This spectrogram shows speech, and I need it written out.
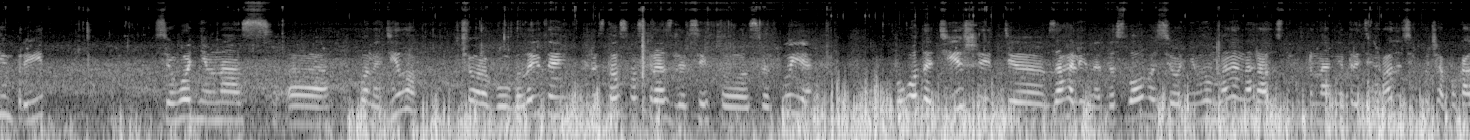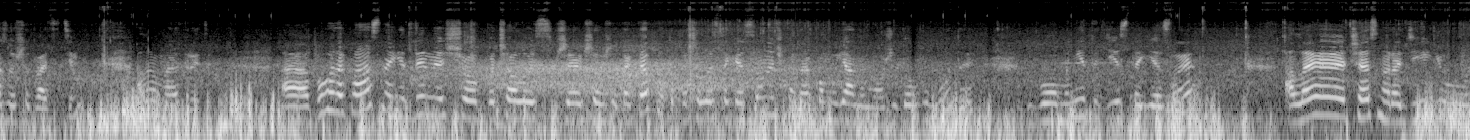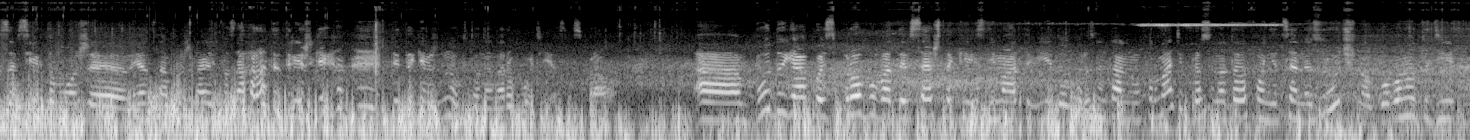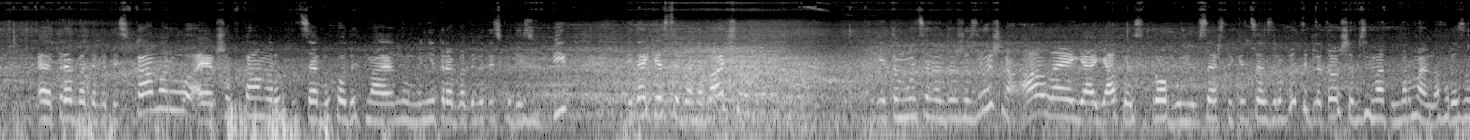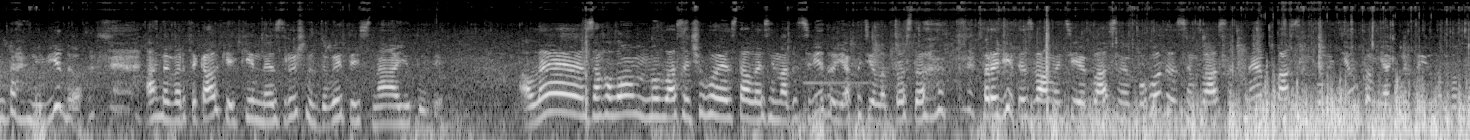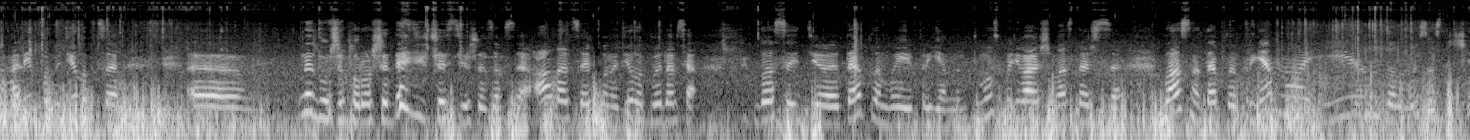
Всім привіт! Сьогодні в нас е, понеділок. Вчора був Великдень, Христос Воскрес для всіх, хто святкує. Погода тішить, е, взагалі не те слово. Сьогодні ну, в мене на градуснику принаймні 30 градусів, хоча показує, що 27, але у мене 30. Е, погода класна. Єдине, що почалось вже, якщо вже так тепло, то почалось таке сонечко, на якому я не можу довго бути, бо мені тоді стає зле. Але чесно радію за всіх, може, я не знаю, може навіть позаграти трішки під таким, ну хто не на роботі, ясна справа. Буду якось пробувати все ж таки знімати відео в горизонтальному форматі. Просто на телефоні це незручно, бо воно тоді е, треба дивитись в камеру. А якщо в камеру, то це виходить, має, ну мені треба дивитись кудись в бік. І так я себе не бачу. І тому це не дуже зручно, але я якось спробую все ж таки це зробити для того, щоб знімати нормально горизонтальні відео, а не вертикалки, які незручно дивитись на Ютубі. Але загалом, ну власне, чого я стала знімати це відео, я хотіла просто порадіти з вами цією класною погодою, цим класним днем, класним понеділком, як не дивно, бо взагалі понеділок це е, не дуже хороший день, частіше за все, але цей понеділок видався досить е, теплим і приємним. Тому сподіваюся, що у вас теж все класно, тепло і приємно і до нових зустрічей.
